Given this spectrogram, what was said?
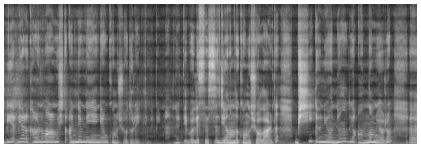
bir, bir ara karnım ağrımıştı. Annemle yengem konuşuyordu regli mi diye böyle sessizce yanımda konuşuyorlardı. Bir şey dönüyor ne oluyor anlamıyorum. Ee,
